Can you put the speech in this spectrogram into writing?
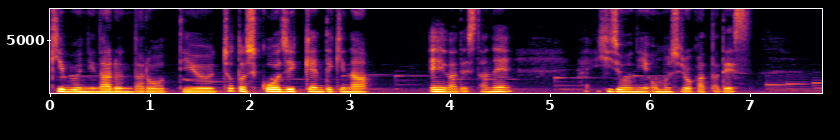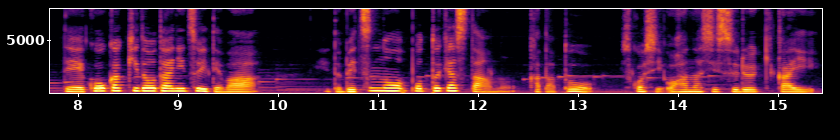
気分になるんだろうっていう、ちょっと思考実験的な映画でしたね。非常に面白かったです。で、広角機動隊については、えっ、と、別のポッドキャスターの方と少しお話しする機会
